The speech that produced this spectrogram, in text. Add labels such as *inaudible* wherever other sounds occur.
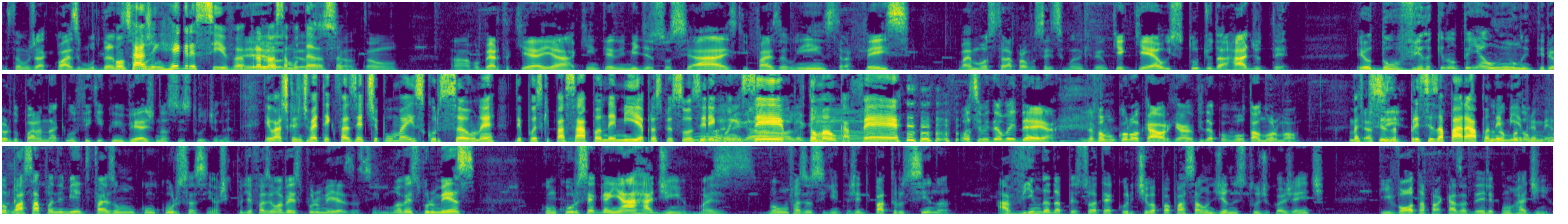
Estamos já quase mudando. Contagem regressiva para nossa Deus mudança. Então, a Roberta, que é aí a que entende mídias sociais, que faz o Insta, Face, vai mostrar para vocês semana que vem o que, que é o estúdio da Rádio T. Eu duvido que não tenha um no interior do Paraná que não fique com inveja do nosso estúdio, né? Eu acho que a gente vai ter que fazer tipo uma excursão, né? Depois que passar a pandemia, para as pessoas irem Pô, conhecer, legal, legal. tomar um café. *laughs* Pô, você me deu uma ideia. Já vamos colocar a hora que a vida voltar ao normal. Mas É precisa, assim, precisa parar a pandemia quando, quando, primeiro. Quando né? passar a pandemia, a gente faz um concurso assim. Acho que podia fazer uma vez por mês, assim. Uma vez por mês, o concurso é ganhar radinho. Mas vamos fazer o seguinte: a gente patrocina a vinda da pessoa até Curitiba para passar um dia no estúdio com a gente e volta para casa dele com o radinho.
